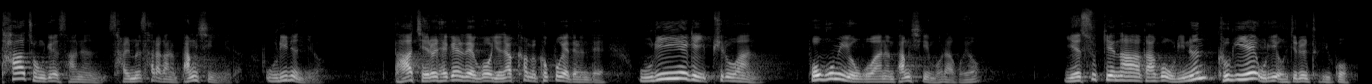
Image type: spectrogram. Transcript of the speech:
타 종교에서 하는 삶을 살아가는 방식입니다. 우리는요. 다 죄를 해결되고 연약함을 극복해야 되는데 우리에게 필요한 복음이 요구하는 방식이 뭐라고요? 예수께 나아가고 우리는 거기에 우리 의지를 드리고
